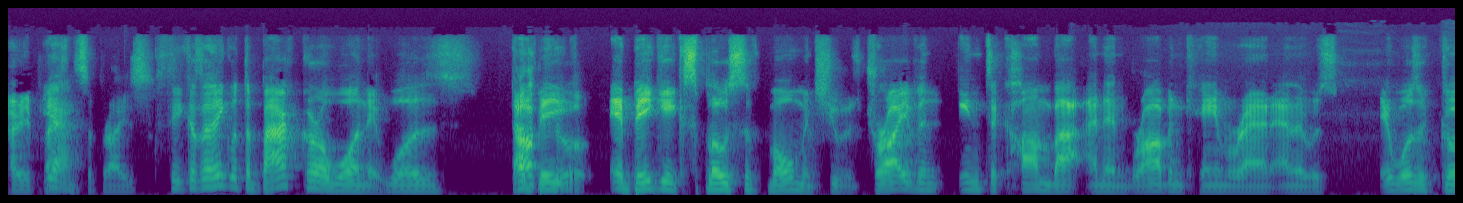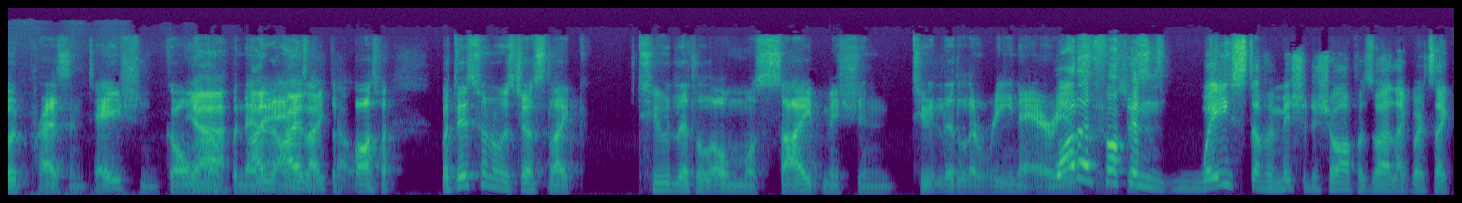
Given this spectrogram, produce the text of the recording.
very pleasant Yeah. surprise. See, because I think with the Batgirl one, it was That a oh, big, cool. a big explosive moment. She was driving into combat, and then Robin came around, and it was it was a good presentation going Yeah, up, and then I- I like the boss. fight. But this one was just like two little almost side mission, two little arena areas. What a fucking just- waste of a mission to show off as well. Like where it's like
